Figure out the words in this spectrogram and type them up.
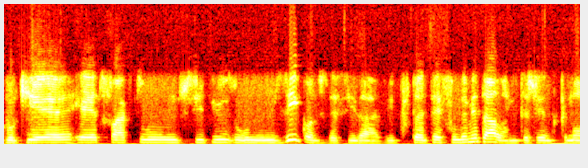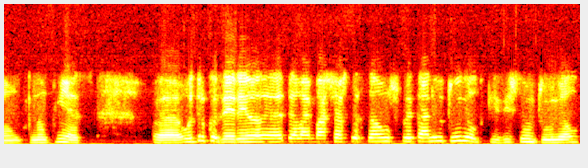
porque é, é de facto um dos sítios, um dos ícones da cidade e, portanto, é fundamental. Há muita gente que não, que não conhece. Uh, outra coisa era ir até lá embaixo à estação espreitarem o túnel, porque existe um túnel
